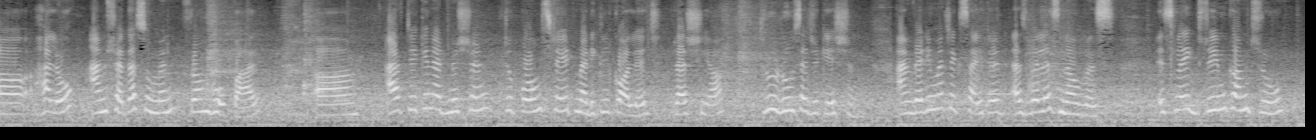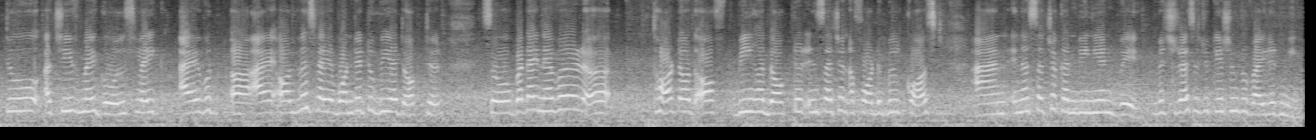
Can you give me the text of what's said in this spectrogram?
Uh, hello, I'm Shweta Suman from Bhopal. Uh, I've taken admission to Perm State Medical College, Russia through Rus Education. I'm very much excited as well as nervous. It's like dream come true to achieve my goals. Like I would, uh, I always wanted to be a doctor. So, but I never uh, thought of, being a doctor in such an affordable cost and in a, such a convenient way, which Rus Education provided me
